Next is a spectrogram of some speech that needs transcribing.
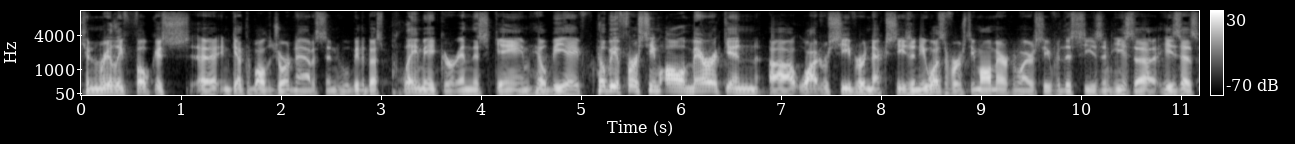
can really focus uh, and get the ball to Jordan Addison, who will be the best playmaker in this game. He'll be a he'll be a first team All American uh, wide receiver next season. He was a first team All American wide receiver this season. He's a he's as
